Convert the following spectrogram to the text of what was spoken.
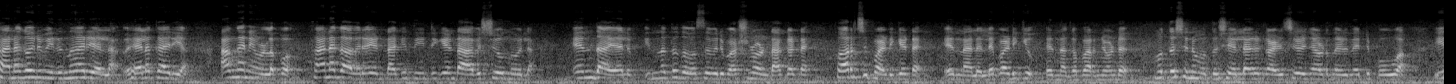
കനക ഒരു വിരുന്നുകാരിയല്ല വേലക്കാരിയാ. അങ്ങനെയുള്ളപ്പോൾ കനക അവരെ ഉണ്ടാക്കി തീറ്റിക്കേണ്ട ആവശ്യമൊന്നുമില്ല. എന്തായാലും ഇന്നത്തെ ദിവസം ഒരു ഭക്ഷണം ഉണ്ടാക്കട്ടെ കുറച്ച് പഠിക്കട്ടെ എന്നാലല്ലേ പഠിക്കൂ എന്നൊക്കെ പറഞ്ഞുകൊണ്ട് മുത്തശ്ശനും മുത്തശ്ശി എല്ലാവരും കഴിച്ചു കഴിഞ്ഞാൽ അവിടെ നിന്ന് എഴുന്നേറ്റ് പോവുക. ഈ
